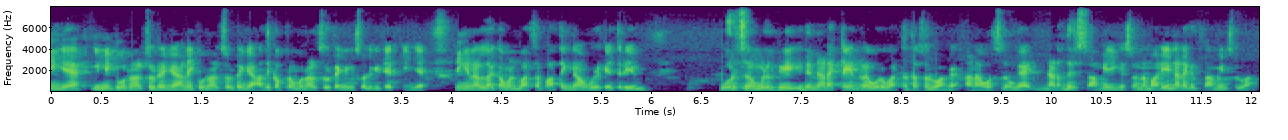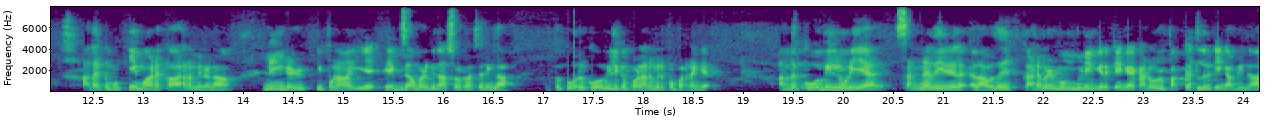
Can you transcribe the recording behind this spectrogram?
நீங்க இன்னைக்கு ஒரு நாள் சொல்றீங்க அன்னைக்கு ஒரு நாள் சொல்றீங்க அதுக்கப்புறம் ஒரு நாள் சொல்றீங்கன்னு சொல்லிக்கிட்டே இருக்கீங்க. நீங்க நல்லா கமெண்ட் பாக்ஸை பாத்தீங்கன்னா உங்களுக்கே தெரியும். ஒரு சிலவங்களுக்கு இது நடக்கலைன்ற ஒரு வருத்தத்தை சொல்லுவாங்க. ஆனா ஒரு சிலவங்க நடந்துரு நடந்துருச்சு சாமி நீங்க சொன்ன மாதிரியே நடக்குது சாமின்னு சொல்லுவாங்க. அதற்கு முக்கியமான காரணம் என்னன்னா நீங்கள் இப்போ நான் எக்ஸாம்பிளுக்கு தான் சொல்றேன் சரிங்களா? இப்போ ஒரு கோவிலுக்கு போகலான்னு விருப்பப்படுறீங்க. அந்த கோவிலுடைய சன்னதியில அதாவது கடவுள் முன்பு நீங்க இருக்கீங்க கடவுள் பக்கத்துல இருக்கீங்க அப்படின்னா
